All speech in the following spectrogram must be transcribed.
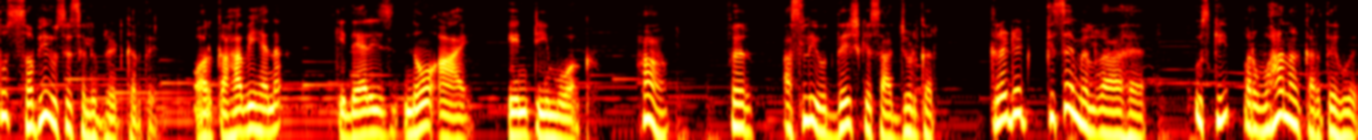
तो सभी उसे सेलिब्रेट करते। और कहा भी है ना कि there is no I in team work हाँ फिर असली उद्देश्य के साथ जुड़कर क्रेडिट किसे मिल रहा है उसकी परवाह न करते हुए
